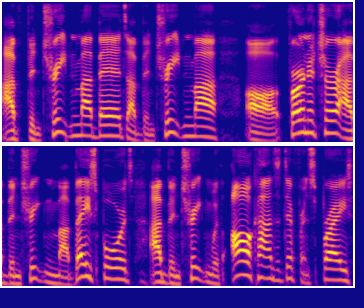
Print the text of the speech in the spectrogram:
I've been treating my beds, I've been treating my uh, furniture, I've been treating my baseboards, I've been treating with all kinds of different sprays.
